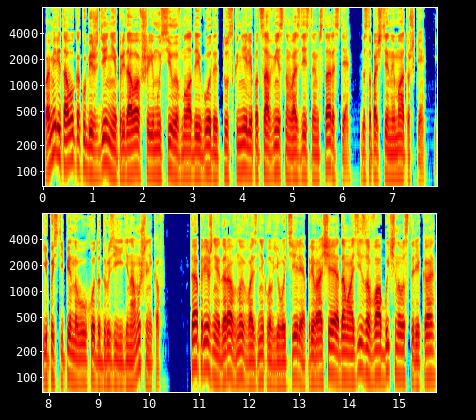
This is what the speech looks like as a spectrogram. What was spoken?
По мере того, как убеждения, придававшие ему силы в молодые годы, тускнели под совместным воздействием старости, достопочтенной матушки и постепенного ухода друзей-единомышленников, та прежняя дыра вновь возникла в его теле, превращая Адама Азиза в обычного старика,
